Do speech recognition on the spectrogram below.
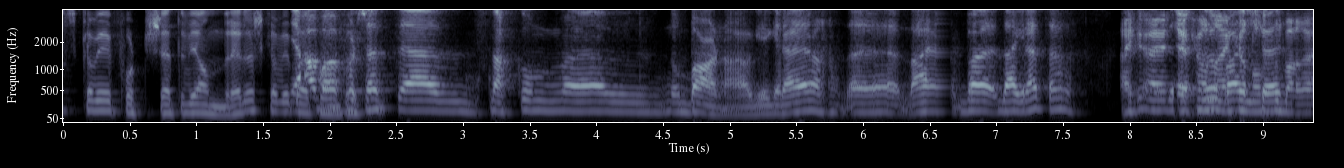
Skal vi fortsette, vi andre, eller skal vi Ja, bare ta bare fortsett. Snakk om uh, noen barnehagegreier. Det er, nei, det er greit, det. Jeg, jeg, jeg, kan, jeg kan også bare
